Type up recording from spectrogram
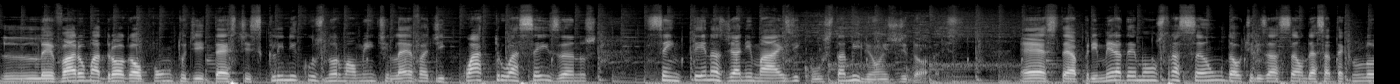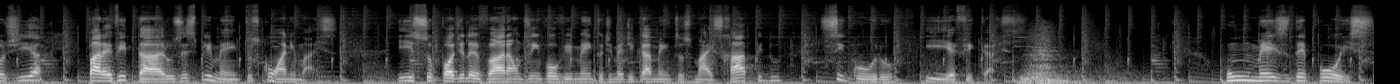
Levar uma droga ao ponto de testes clínicos normalmente leva de 4 a 6 anos, centenas de animais e custa milhões de dólares. Esta é a primeira demonstração da utilização dessa tecnologia para evitar os experimentos com animais. Isso pode levar a um desenvolvimento de medicamentos mais rápido, seguro e eficaz. Um mês depois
